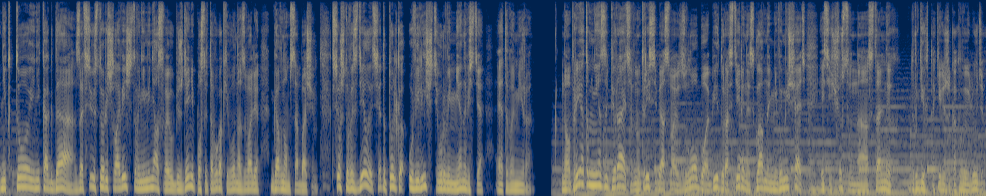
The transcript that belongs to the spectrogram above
Никто и никогда за всю историю человечества не менял свои убеждения после того, как его назвали говном собачьим. Все, что вы сделаете, это только увеличите уровень ненависти этого мира. Но при этом не запирайте внутри себя свою злобу, обиду, растерянность. Главное не вымещать эти чувства на остальных других таких же, как вы, людях.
